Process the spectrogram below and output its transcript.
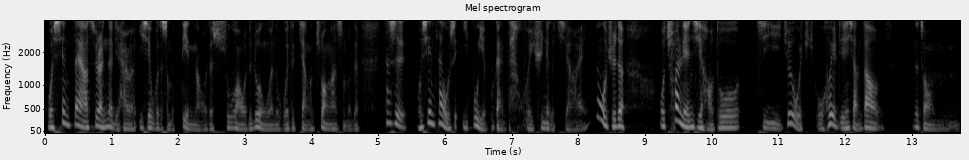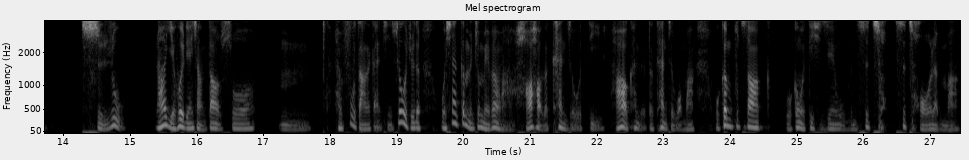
我现在啊，虽然那里还有一些我的什么电脑、我的书啊、我的论文、我的奖状啊什么的，但是我现在我是一步也不敢回去那个家哎、因为我觉得我串联起好多记忆，就是我我会联想到那种耻辱，然后也会联想到说，嗯，很复杂的感情，所以我觉得我现在根本就没办法好好的看着我弟，好好看着的看着我妈，我根本不知道。我跟我弟媳之间，我们是仇是仇人吗？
